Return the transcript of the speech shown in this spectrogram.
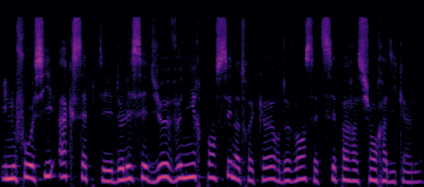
Il nous faut aussi accepter de laisser Dieu venir penser notre cœur devant cette séparation radicale.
